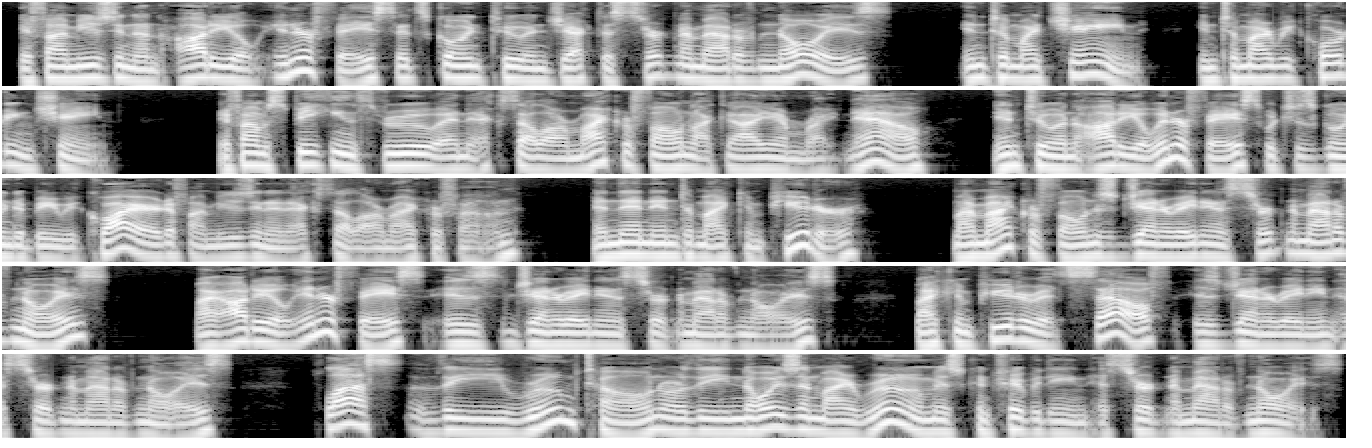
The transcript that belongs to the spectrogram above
If I'm using an audio interface, it's going to inject a certain amount of noise into my chain, into my recording chain. If I'm speaking through an XLR microphone like I am right now, into an audio interface, which is going to be required if I'm using an XLR microphone, and then into my computer, my microphone is generating a certain amount of noise. My audio interface is generating a certain amount of noise. My computer itself is generating a certain amount of noise, plus the room tone or the noise in my room is contributing a certain amount of noise.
